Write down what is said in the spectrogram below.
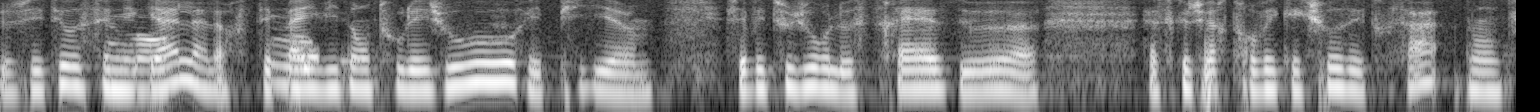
j'étais au Sénégal, alors c'était pas évident tous les jours. Et puis, j'avais toujours le stress de est-ce que je vais retrouver quelque chose et tout ça. Donc,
